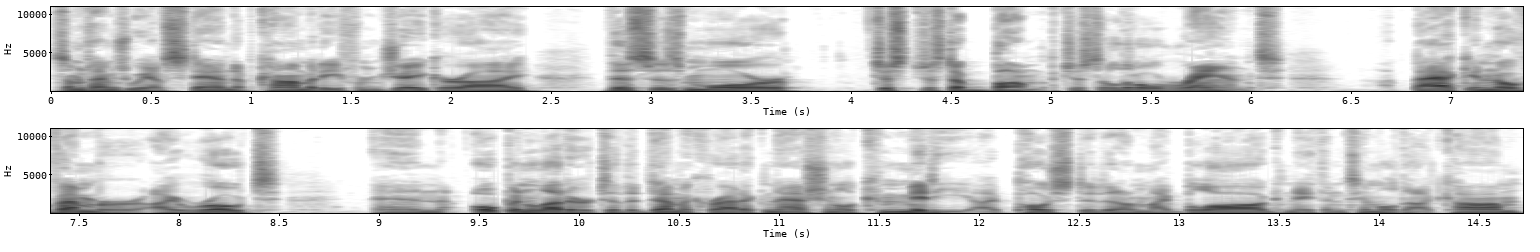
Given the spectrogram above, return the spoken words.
sometimes we have stand up comedy from Jake or I. This is more just, just a bump, just a little rant. Back in November, I wrote an open letter to the Democratic National Committee. I posted it on my blog, nathantimmel.com.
